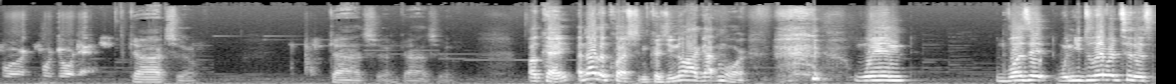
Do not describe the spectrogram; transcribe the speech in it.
for for DoorDash. gotcha. Gotcha. Gotcha. Okay, another question because you know I got more. when was it when you delivered to this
